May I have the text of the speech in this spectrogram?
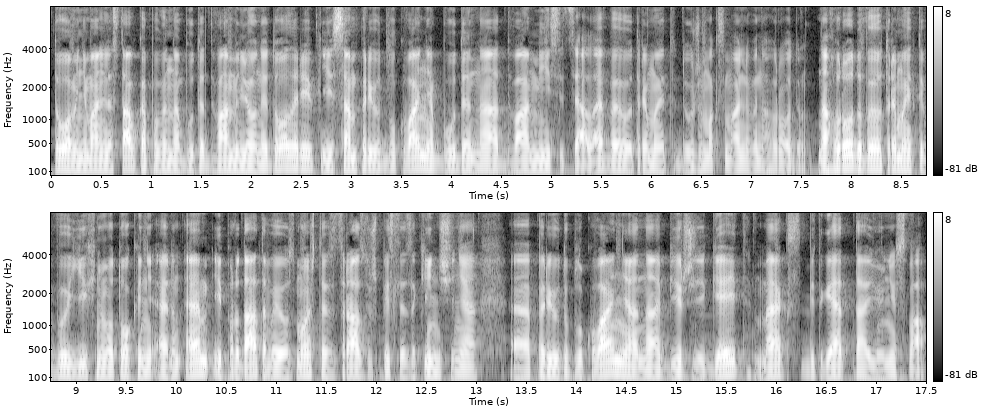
то мінімальна ставка повинна бути 2 мільйони доларів, і сам період блокування буде на 2 місяці, але ви отримаєте дуже максимальну винагороду. Нагороду ви отримаєте в їхньому токені RNM і продати ви його зможете зразу ж після закінчення е, періоду блокування на біржі Gate, Max, BitGet та Uniswap.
